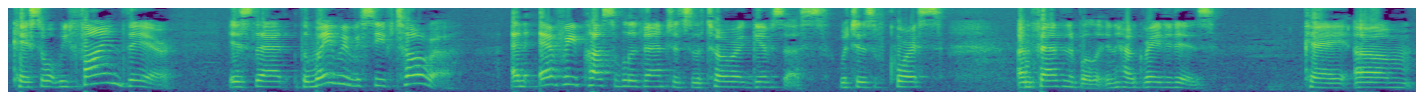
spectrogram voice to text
Okay, so what we find there is that the way we receive Torah and every possible advantage the Torah gives us, which is, of course, unfathomable in how great it is. Okay, um,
